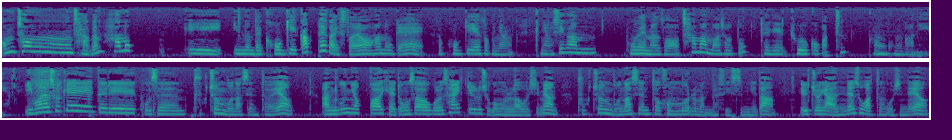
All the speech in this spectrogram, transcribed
엄청 작은 한옥이 있는데 거기에 카페가 있어요. 한옥에. 그래서 거기에서 그냥 그냥 시간 보내면서 차만 마셔도 되게 좋을 것 같은 그런 공간이에요. 이번에 소개해드릴 곳은 북촌문화센터예요. 안국역과 개동사옥을 사이길로 조금 올라오시면 북촌문화센터 건물을 만날 수 있습니다. 일종의 안내소 같은 곳인데요.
